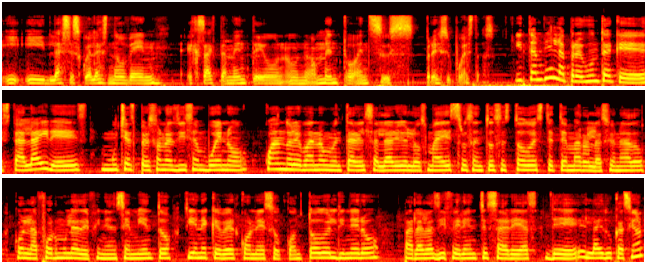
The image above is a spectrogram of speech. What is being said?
y, las escuelas no ven exactamente un, un, aumento en sus presupuestos. Y también la pregunta que está al aire es, muchas personas dicen, bueno, ¿cuándo le van a aumentar el salario de los maestros? Entonces todo este tema relacionado con la fórmula de financiamiento tiene que ver con eso, con todo el dinero para las diferentes áreas de la educación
